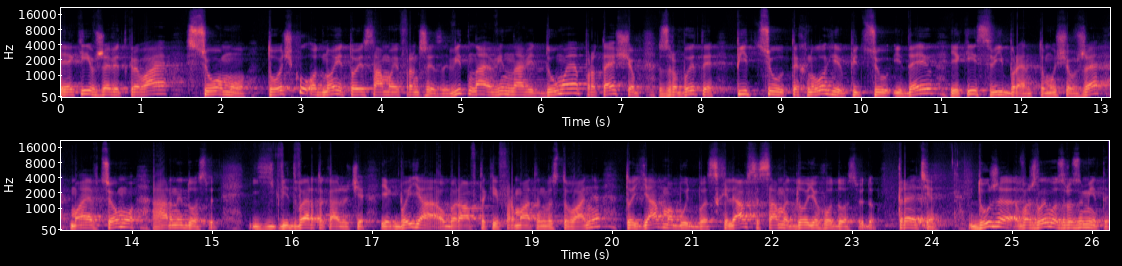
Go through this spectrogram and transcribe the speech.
який вже відкриває сьому точку одної тої самої франшизи. Він, на- він навіть думає про те, щоб зробити під цю технологію, під цю ідею якийсь свій бренд, тому що вже має в цьому гарний досвід. Відверто кажучи, якби я обирав такий формат інвестування, то я б, мабуть, би схилявся саме до його досвіду. Третє, дуже важливо зрозуміти,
